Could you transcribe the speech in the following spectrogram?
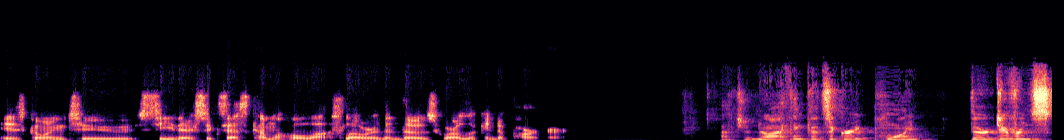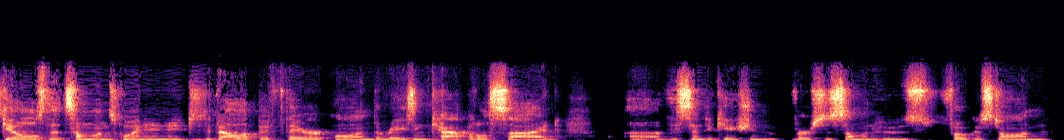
is going to see their success come a whole lot slower than those who are looking to partner. Gotcha. No, I think that's a great point. there are different skills that someone's going to need to develop if they're on the raising capital side uh, of the syndication versus someone who's focused on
